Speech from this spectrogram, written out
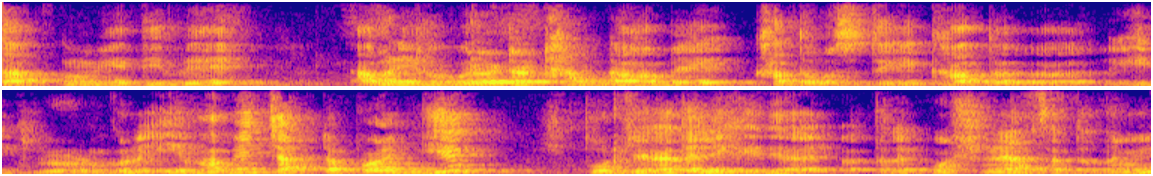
চাপ কমিয়ে দিবে, আবার এইভাবে ওটা ঠান্ডা হবে খাদ্য বস্তু থেকে খাদ্য হিট গ্রহণ করে এভাবে চারটা পয়েন্ট দিয়ে পরীক্ষা খাতে লিখে দেওয়া যাবে। তাহলে কোশ্চেনের অ্যান্সারটা তুমি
